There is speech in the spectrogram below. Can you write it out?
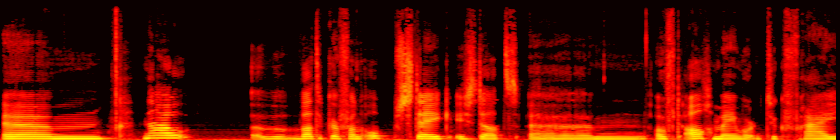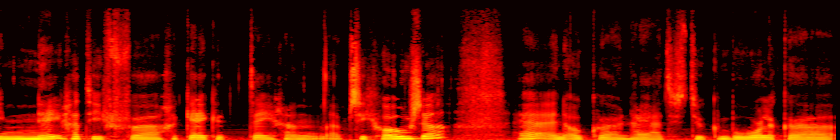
Um, nou, wat ik ervan opsteek is dat um, over het algemeen wordt natuurlijk vrij negatief uh, gekeken tegen uh, psychose. Hè? En ook, uh, nou ja, het is natuurlijk een behoorlijke,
